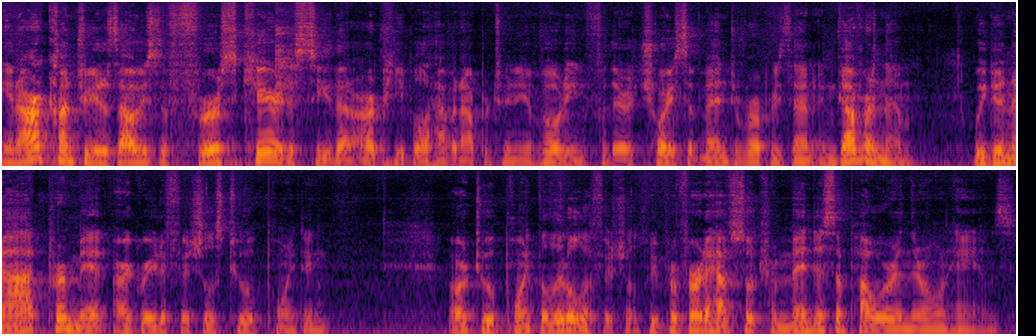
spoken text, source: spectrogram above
in our country, it is always the first care to see that our people have an opportunity of voting for their choice of men to represent and govern them. We do not permit our great officials to appoint in, or to appoint the little officials. We prefer to have so tremendous a power in their own hands.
